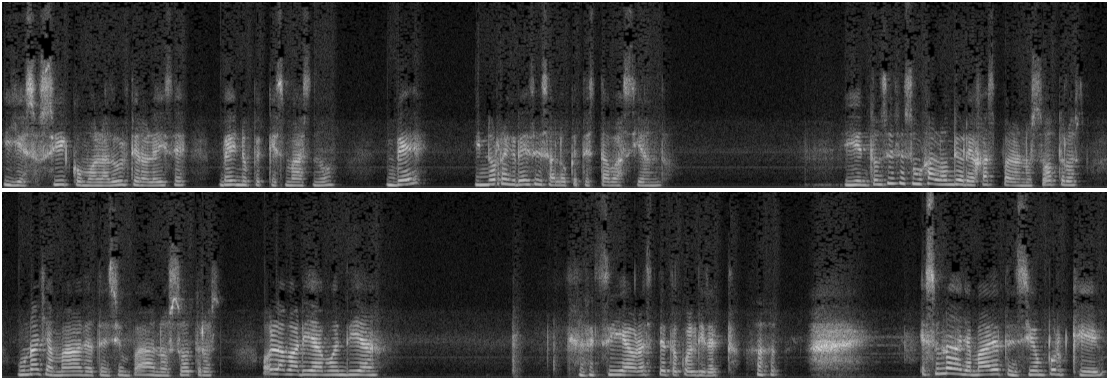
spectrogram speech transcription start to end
Y eso sí, como a la adúltera le dice, ve y no peques más, ¿no? Ve y no regreses a lo que te está vaciando. Y entonces es un jalón de orejas para nosotros, una llamada de atención para nosotros. Hola María, buen día. sí, ahora sí te tocó el directo. es una llamada de atención porque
